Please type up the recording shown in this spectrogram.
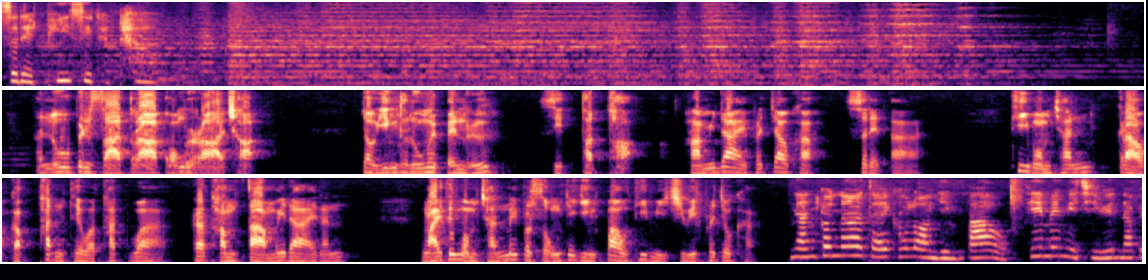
เสด็จพี่สิทธัตถะ ธนูเป็นศาสตราของราชะเจ้ายิงธนูไม่เป็นหรือ สิทธัตถะหาไม่ได้พระเจ้าค่ะ เสด็จอา ที่หม่อมฉันกล่าวกับท่านเทวทัตว่ากระทำตามไม่ได้นั้น หมายถึงหม่อมฉันไม่ประสงค์จะยิงเป้าที่มีชีวิตพระเจ้าค่ะ งั้นก็น่าจะให้เขาลองยิงเป้าที่ไม่มีชีวิตนะไป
